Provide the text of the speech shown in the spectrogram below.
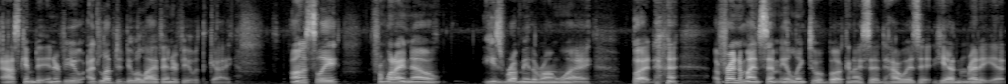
ask him to interview, I'd love to do a live interview with the guy honestly, from what I know, he's rubbed me the wrong way. But a friend of mine sent me a link to a book, and I said, How is it? He hadn't read it yet.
